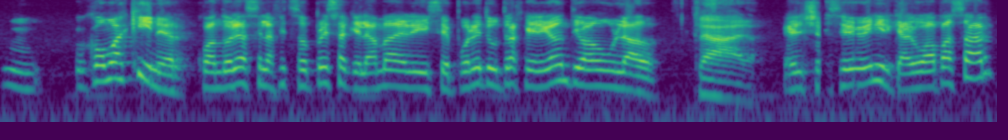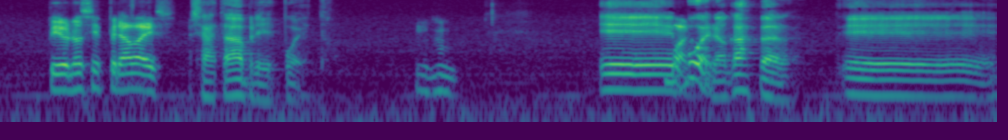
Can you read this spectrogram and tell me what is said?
Mm, Como a Skinner, cuando le hacen la fiesta sorpresa que la madre le dice, ponete un traje elegante y vamos a un lado. Claro, Él ya se ve venir que algo va a pasar, pero no se esperaba eso. ya estaba predispuesto. Eh, Bueno. bueno, Casper, eh,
